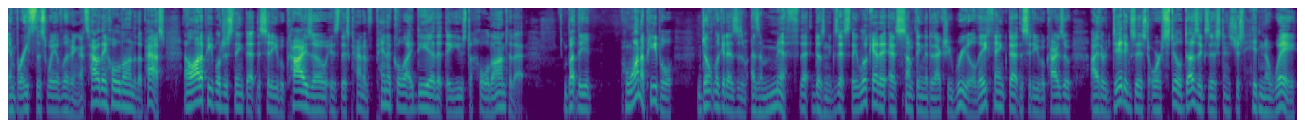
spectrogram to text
embrace this way of living. That's how they hold on to the past. And a lot of people just think that the city of Ukaizo is this kind of pinnacle idea that they use to hold on to that. But the Huana people don't look at it as a, as a myth that doesn't exist. They look at it as something that is actually real. They think that the city of Ukaizo either did exist or still does exist and is just hidden away.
